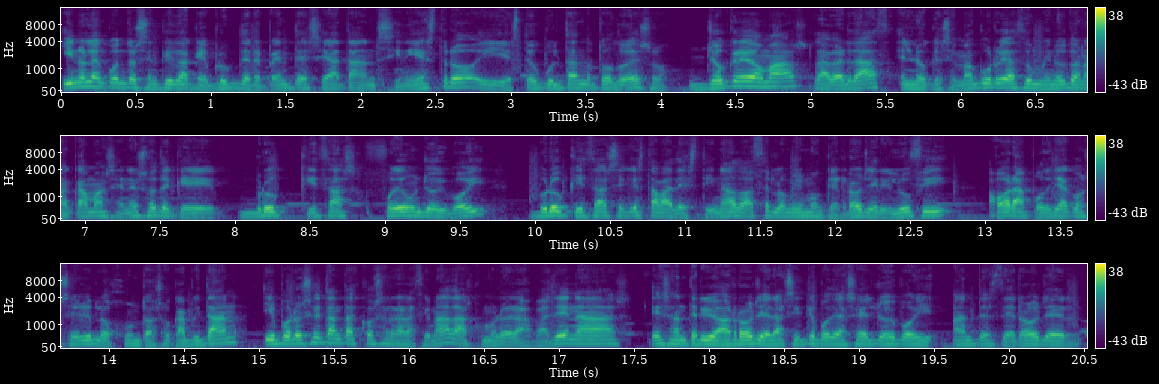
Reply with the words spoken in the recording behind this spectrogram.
Y no le encuentro sentido a que Brook de repente sea tan siniestro y esté ocultando todo eso. Yo creo más, la verdad, en lo que se me ha ocurrido hace un minuto en Nakamas, en eso de que Brook quizás fue un Joy Boy, Brook quizás sí que estaba destinado a hacer lo mismo que Roger y Luffy, ahora podría conseguirlo junto a su capitán, y por eso hay tantas cosas relacionadas, como lo de las ballenas, es anterior a Roger, así que podía ser Joy Boy antes de Roger,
